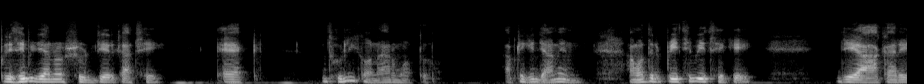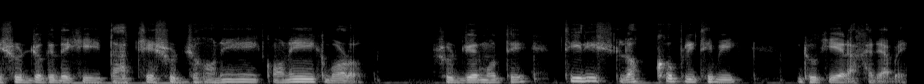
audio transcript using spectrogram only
পৃথিবী যেন সূর্যের কাছে এক ধুলিকণার মতো। আপনি কি জানেন, আমাদের পৃথিবী থেকে যে আকারে সূর্যকে দেখি, তার চেয়ে সূর্য অনেক অনেক বড়। সূর্যের মধ্যে তিরিশ লক্ষ পৃথিবী ঢুকিয়ে রাখা যাবে।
